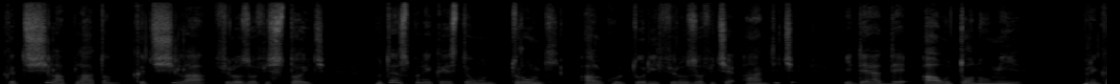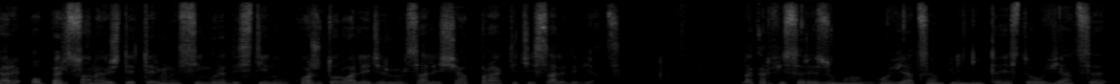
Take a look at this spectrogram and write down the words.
cât și la Platon, cât și la filozofii stoici. Putem spune că este un trunchi al culturii filozofice antice, ideea de autonomie, prin care o persoană își determină singură destinul cu ajutorul alegerilor sale și a practicii sale de viață. Dacă ar fi să rezumăm, o viață împlinită este o viață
